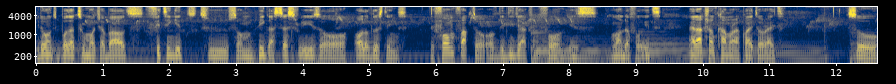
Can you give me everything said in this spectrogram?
You don't want to bother too much about fitting it to some big accessories or all of those things. The form factor of the DJI Action 4 is wonderful. It's an action camera, quite alright. So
